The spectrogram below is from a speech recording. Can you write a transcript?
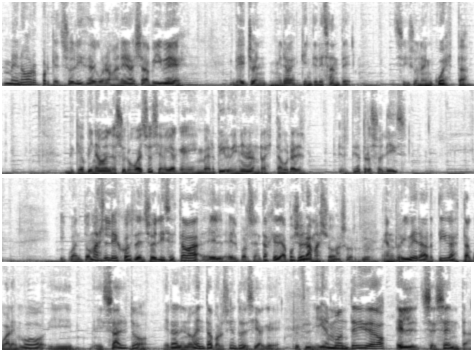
Menor, porque Solís de alguna manera ya vive, de hecho, en, mira qué interesante, se hizo una encuesta de qué opinaban los uruguayos si había que invertir dinero en restaurar el, el Teatro Solís. Y cuanto más lejos del Solís estaba, el, el porcentaje de apoyo era mayor. Mayor, claro. En Rivera, Artigas, Tacuarembó y, y Salto, era el 90% decía que... Que sí. Y en Montevideo el 60%.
